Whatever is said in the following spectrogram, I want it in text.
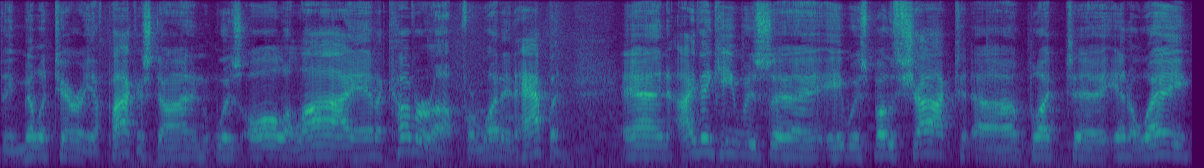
the military of Pakistan was all a lie and a cover-up for what had happened. And I think he was, uh, he was both shocked, uh, but uh, in a way,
